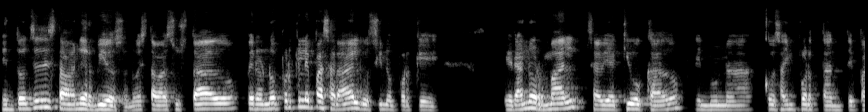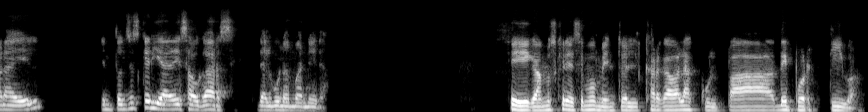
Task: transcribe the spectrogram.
entonces estaba nervioso, ¿no? Estaba asustado, pero no porque le pasara algo, sino porque era normal, se había equivocado en una cosa importante para él, entonces quería desahogarse de alguna manera. Sí, digamos que en ese momento él cargaba la culpa deportiva,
